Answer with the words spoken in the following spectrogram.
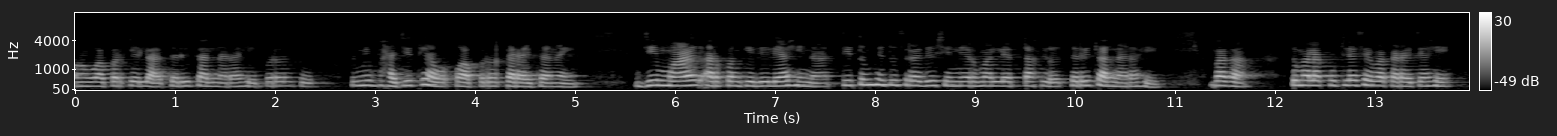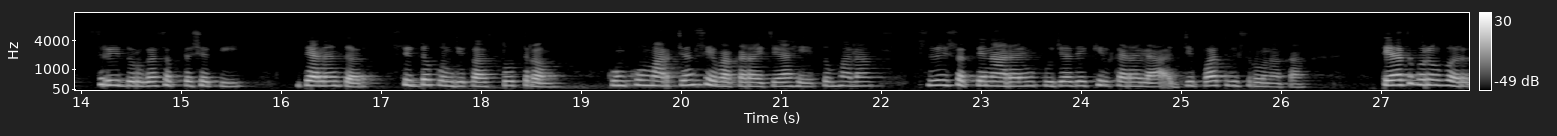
वापर केला तरी चालणार आहे. परंतु तुम्ही भाजीत ह्या वापर करायचा नाही. जी माळ अर्पण केलेली आहे ना ती तुम्ही दुसऱ्या दिवशी निर्माल्यात टाकलं तरी चालणार आहे. बघा तुम्हाला कुठल्या सेवा करायच्या आहे? श्री दुर्गा सप्तशती. त्यानंतर सिद्धकुंजिका स्तोत्रम. कुंकुमार्चन सेवा करायची आहे. तुम्हाला श्री सत्यनारायण पूजा देखील करायला अजिबात विसरू नका. त्याचबरोबर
